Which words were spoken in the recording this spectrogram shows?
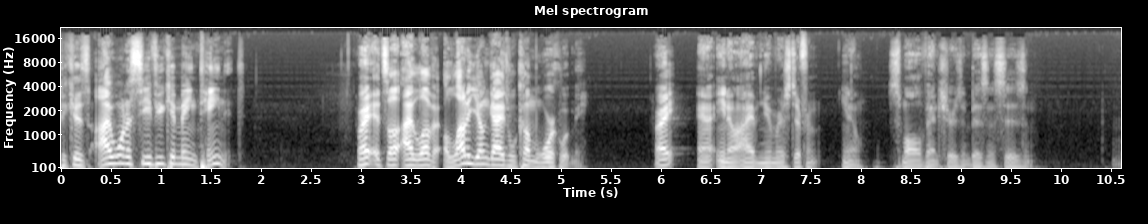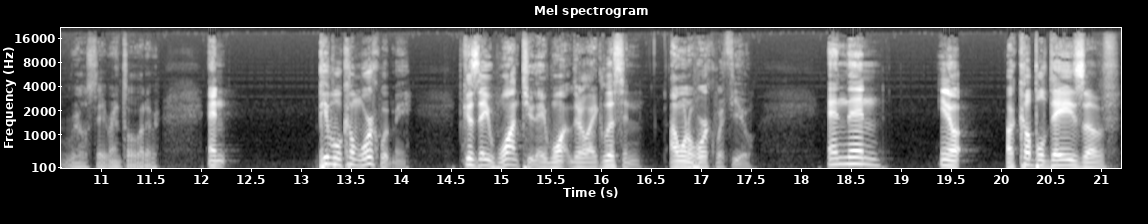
because I want to see if you can maintain it. Right? It's I love it. A lot of young guys will come work with me. Right? And you know, I have numerous different, you know, small ventures and businesses and real estate rental whatever. And people will come work with me because they want to. They want they're like, "Listen, I want to work with you." And then, you know, a couple days of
